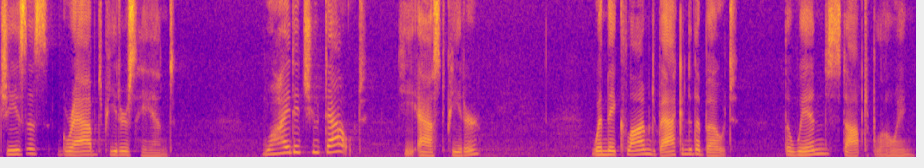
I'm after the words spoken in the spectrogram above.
Jesus grabbed Peter's hand. Why did you doubt? he asked Peter. When they climbed back into the boat, the wind stopped blowing.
